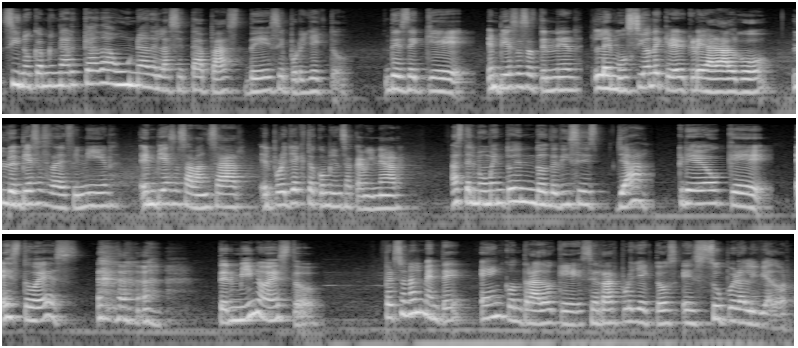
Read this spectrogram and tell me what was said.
sino caminar cada una de las etapas de ese proyecto. Desde que empiezas a tener la emoción de querer crear algo, lo empiezas a definir, empiezas a avanzar, el proyecto comienza a caminar, hasta el momento en donde dices, ya, creo que esto es, termino esto. Personalmente he encontrado que cerrar proyectos es súper aliviador,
